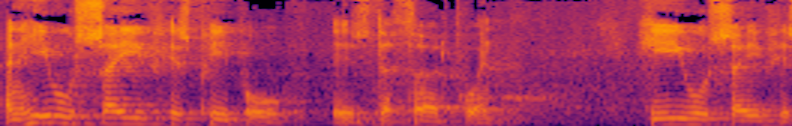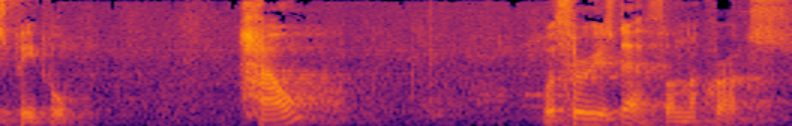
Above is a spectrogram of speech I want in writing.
And he will save his people, is the third point. He will save his people. How? Well, through his death on the cross.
